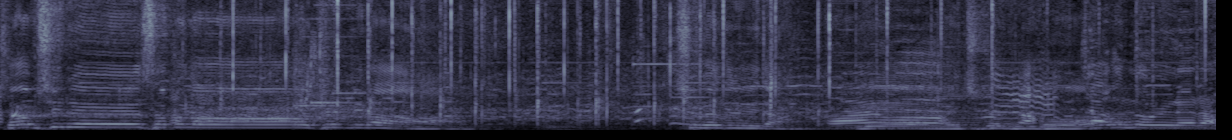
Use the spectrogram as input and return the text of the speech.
접시를 선물로 드립니다. 축하드립니다. 예, 축하드리고. 깜짝 놀래라.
